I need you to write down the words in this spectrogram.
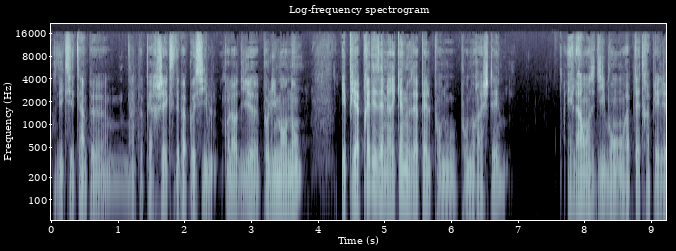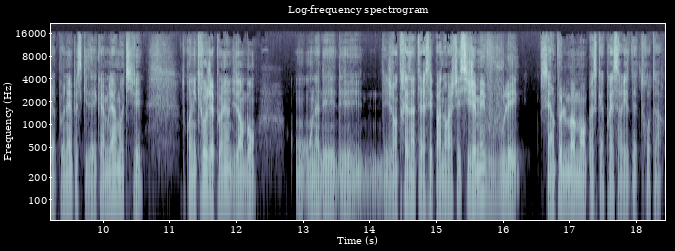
on se dit que c'était un peu un peu perché, que c'était pas possible. Qu'on leur dit euh, poliment non. Et puis après des Américains nous appellent pour nous pour nous racheter. Et là on se dit bon on va peut-être appeler les Japonais parce qu'ils avaient quand même l'air motivés. Donc on écrit aux Japonais en disant bon on, on a des, des, des gens très intéressés par nous racheter. Si jamais vous voulez, c'est un peu le moment parce qu'après ça risque d'être trop tard.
